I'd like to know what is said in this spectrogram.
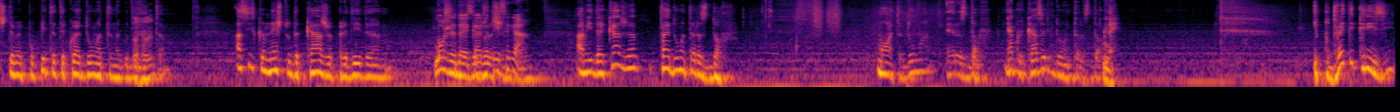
ще ме попитате коя е думата на годината. Аз искам нещо да кажа преди да... Може да, Да я кажете и сега? Ами да я кажа, това е думата раздор. Моята дума е раздор. Някой каза ли думата раздор? Не. И по двете кризи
